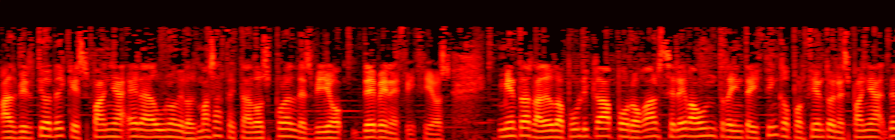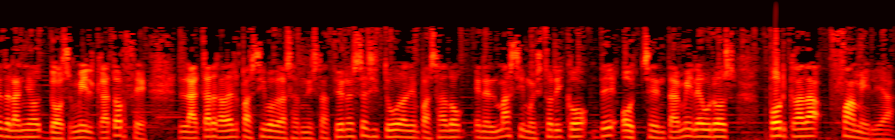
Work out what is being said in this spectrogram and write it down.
Advirtió de que España era uno de los más afectados por el desvío de beneficios beneficios. Mientras la deuda pública por hogar se eleva un 35% en España desde el año 2014. La carga del pasivo de las administraciones se situó el año pasado en el máximo histórico de 80.000 euros por cada familia.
